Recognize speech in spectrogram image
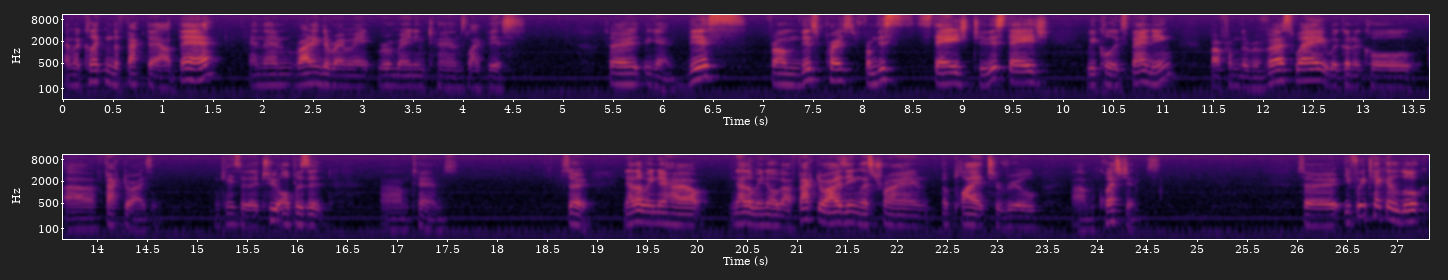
and we're collecting the factor out there, and then writing the rema remaining terms like this. So again, this from this from this stage to this stage, we call expanding, but from the reverse way, we're going to call uh, factorizing. Okay, so they're two opposite um, terms. So now that we know how, now that we know about factorizing, let's try and apply it to real um, questions. So if we take a look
